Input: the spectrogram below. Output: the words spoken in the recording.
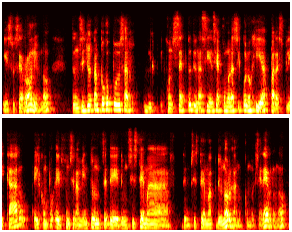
y eso es erróneo, ¿no? Entonces yo tampoco puedo usar conceptos de una ciencia como la psicología para explicar el, funcionamiento de, un sistema, de un sistema, de un órgano como el cerebro, ¿no?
